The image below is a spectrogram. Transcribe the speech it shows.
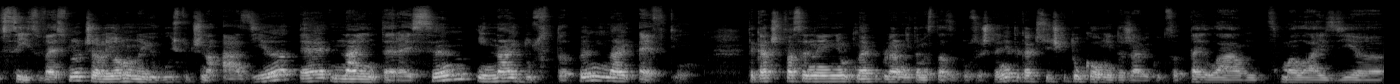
всеизвестно, че района на Юго-Источна Азия е най-интересен и най-достъпен и най-ефтин. Така че това са едни от най-популярните места за посещение, така че всичките околни държави, които са Тайланд, Малайзия,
